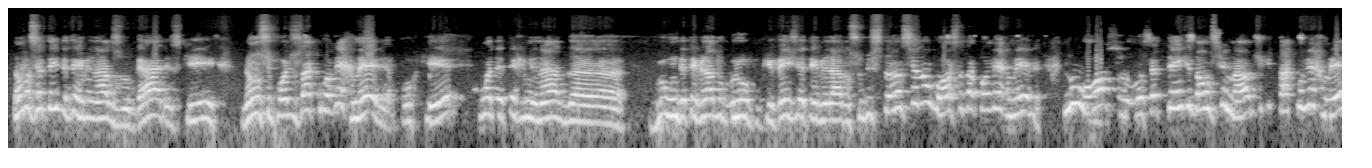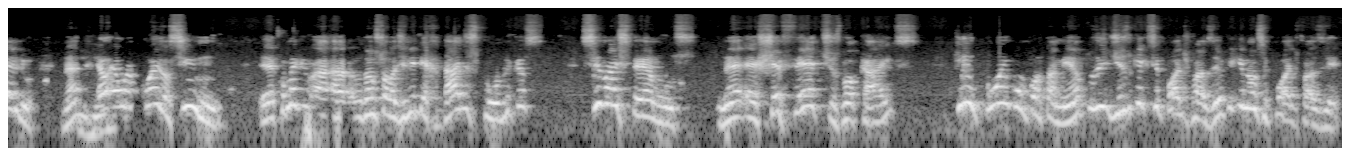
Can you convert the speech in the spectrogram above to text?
Então você tem determinados lugares que não se pode usar cor vermelha, porque uma determinada um determinado grupo que vem de determinada substância não gosta da cor vermelha. No outro, você tem que dar um sinal de que está com vermelho. Né? Uhum. É, é, uma coisa assim. É, como é que a, a, nós falamos de liberdades públicas? Se nós temos né, é, chefetes locais que impõem comportamentos e dizem o que, que se pode fazer, o que, que não se pode fazer.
